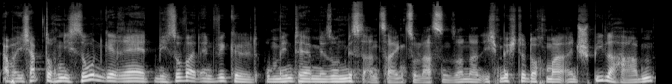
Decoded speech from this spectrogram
aber ich habe doch nicht so ein Gerät mich so weit entwickelt, um hinterher mir so einen Mist anzeigen zu lassen, sondern ich möchte doch mal ein Spiel haben,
